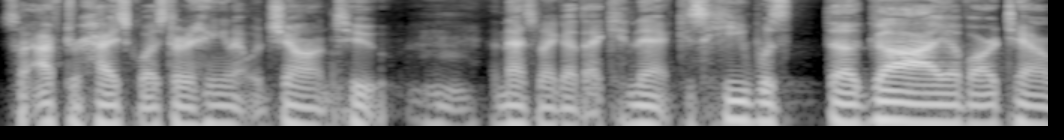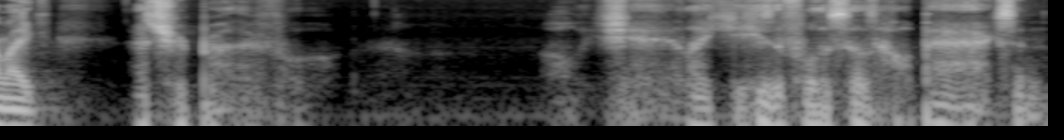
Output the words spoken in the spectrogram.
So after high school, I started hanging out with John too, mm-hmm. and that's when I got that connect because he was the guy of our town. Like, that's your brother, fool. Holy shit! Like he's the fool that sells Hellbacks, and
